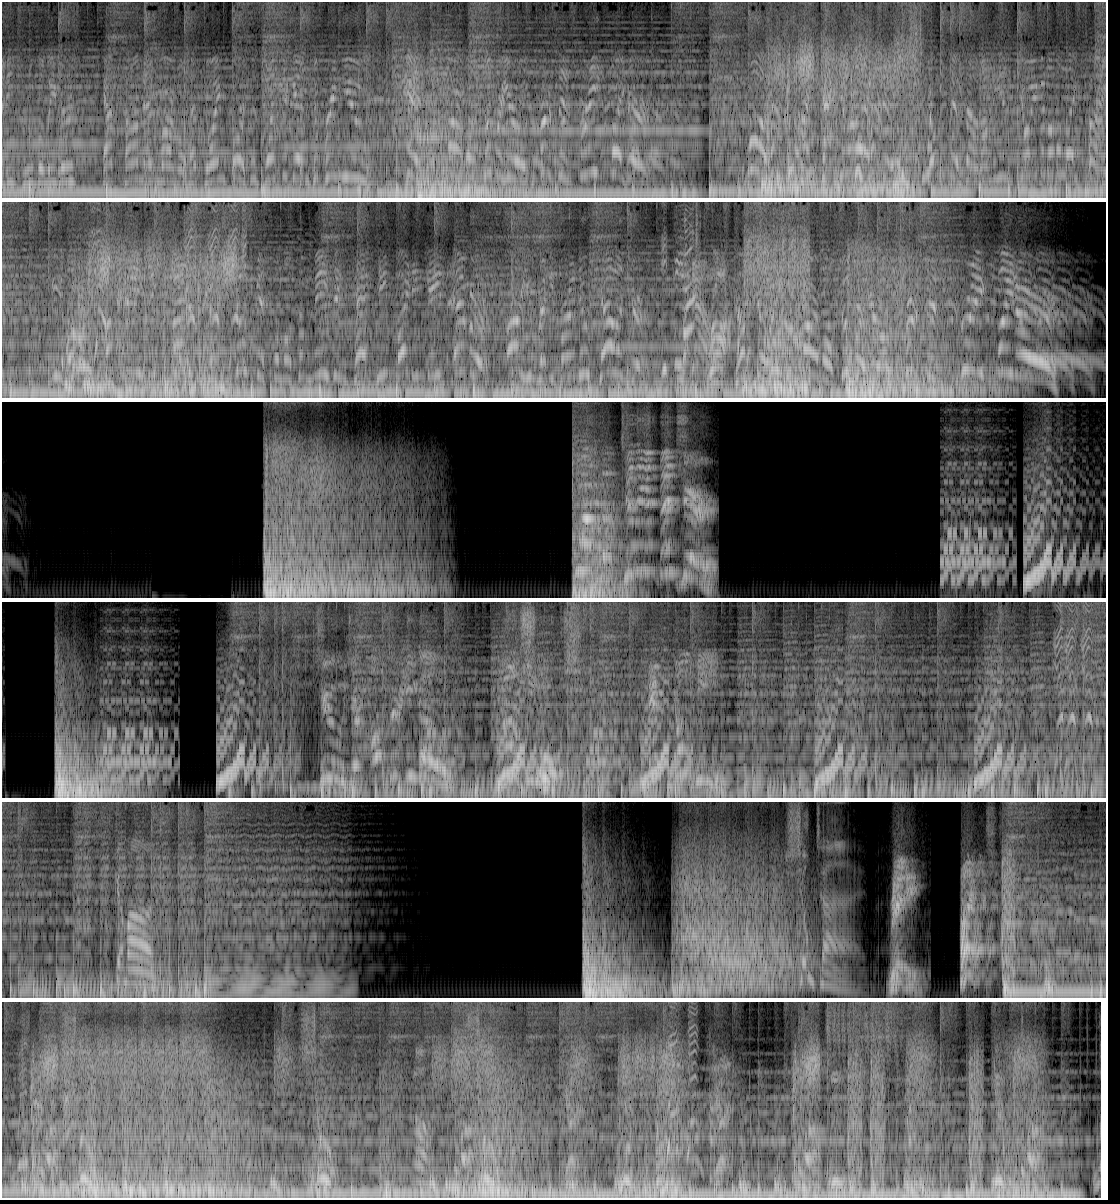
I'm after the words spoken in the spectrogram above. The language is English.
ready, true believers? Capcom and Marvel have joined forces once again to bring you in Marvel Superheroes vs. Street Fighter! Spectacular action! Don't miss out on the enjoyment of a lifetime! Behold, amazing fantasy! Don't miss the most amazing tag team fighting game ever! Are you ready for a new challenger? Now, rock. come join Marvel Superheroes vs. Street Fighter! Come on. Showtime. Ready! Fight!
